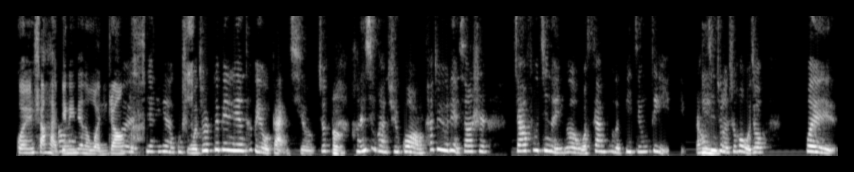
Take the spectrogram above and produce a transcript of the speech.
关于上海便利店的文章，对便利店的故事，我就是对便利店特别有感情，就很喜欢去逛，它就有点像是家附近的一个我散步的必经地，然后进去了之后我就会。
